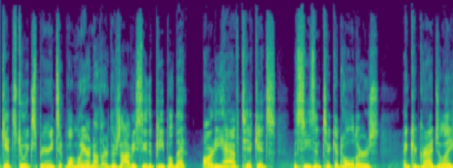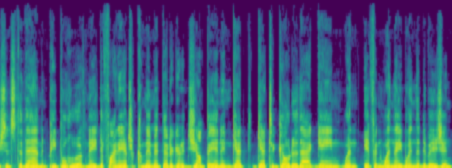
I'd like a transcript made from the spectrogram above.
gets to experience it one way or another. There's obviously the people that already have tickets, the season ticket holders, and congratulations to them and people who have made the financial commitment that are going to jump in and get get to go to that game when if and when they win the division.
